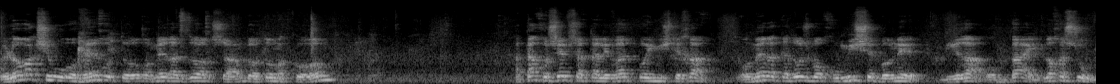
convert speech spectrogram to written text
ולא רק שהוא אוהב אותו, אומר הזוהר שם, באותו מקום, אתה חושב שאתה לבד פה עם אשתך. אומר הקדוש ברוך הוא, מי שבונה דירה או בית, לא חשוב,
